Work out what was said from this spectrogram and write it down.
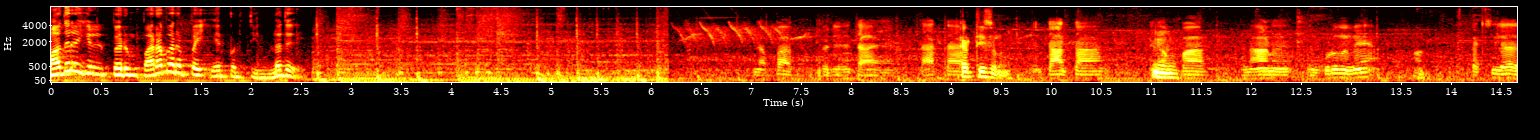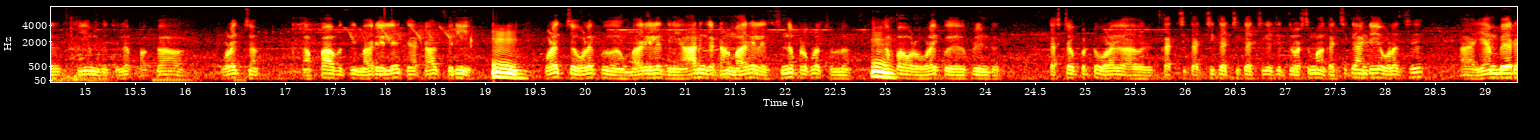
மதுரையில் பெரும் பரபரப்பை ஏற்படுத்தியுள்ளது. அப்பா தாத்தா கட்டி சொல்லுங்க. என் தாத்தா எங்கள் அப்பா நான் என் குடும்பமே கட்சியில் டிஎம் கட்சியில் பக்கா உழைச்சேன் அப்பா பற்றி மதுரையிலே கேட்டால் தெரியும். உழைச்ச உழைப்பு மதுரையிலே தெரியும். யாரும் கேட்டாலும் மதுரையில் சின்ன பிள்ளை கூட எங்கள் அப்பாவோட உழைப்பு எப்படின்ட்டு? கஷ்டப்பட்டு உழை அவர் கட்சி கட்சி கட்சி கட்சி கட்சி இத்தனை வருஷமாக கட்சிக்காண்டியே உழைச்சி என் பேர்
